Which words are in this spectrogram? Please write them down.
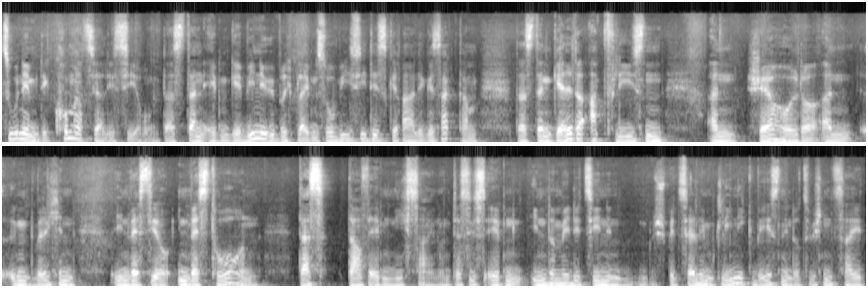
zunehmende Kommerzialisierung, dass dann eben Gewinne übrig bleiben, so wie Sie das gerade gesagt haben, dass dann Gelder abfließen an Shareholder, an irgendwelchen Investoren, das darf eben nicht sein. Und das ist eben in der Medizin, in, speziell im Klinikwesen in der Zwischenzeit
